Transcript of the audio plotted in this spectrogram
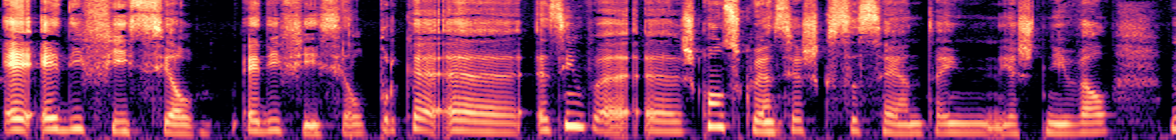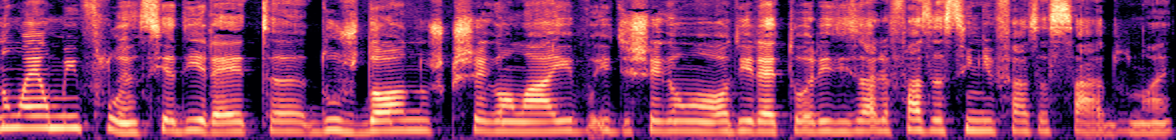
É, é difícil, é difícil, porque uh, as, as, consequências que se sentem neste nível não é uma influência direta dos donos que chegam lá e, e chegam ao diretor e dizem, olha, faz assim e faz assado, não é?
